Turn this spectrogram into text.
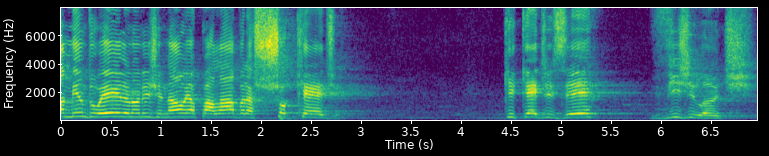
amendoeira no original é a palavra choked, que quer dizer vigilante.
